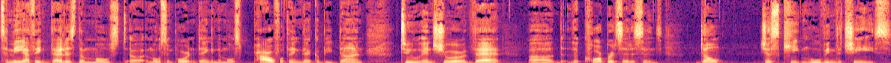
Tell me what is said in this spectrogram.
to me, I think that is the most uh, most important thing and the most powerful thing that could be done to ensure that uh, the corporate citizens don't just keep moving the cheese.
